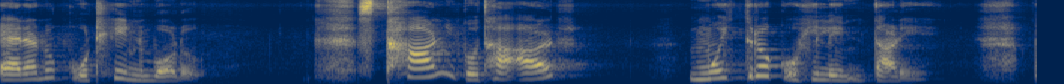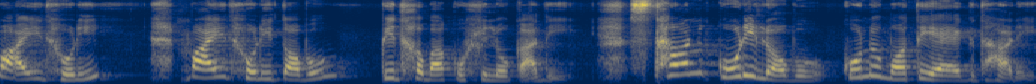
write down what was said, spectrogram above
এড়ানো কঠিন বড়। স্থান কোথা আর? মৈত্র কহিলেন তারে। পায়ে ধরি পায়ে ধরি তব, বিধবা কহিল কাদি। স্থান করি লব, কোনো মতে এক ধারে।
